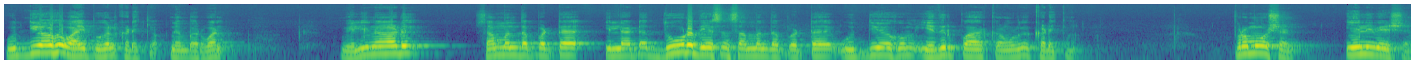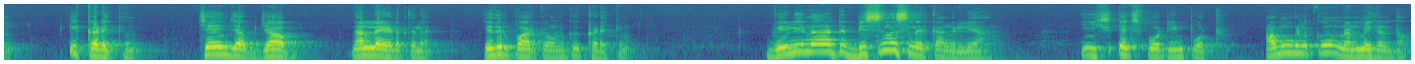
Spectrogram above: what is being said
உத்தியோக வாய்ப்புகள் கிடைக்கும். நம்பர் ஒன் வெளிநாடு சம்பந்தப்பட்ட இல்லாட்ட தூர தேசம் சம்பந்தப்பட்ட உத்தியோகம் எதிர்பார்க்கிறவங்களுக்கு கிடைக்கும். ப்ரொமோஷன் எலிவேஷன் இது கிடைக்கும். சேஞ்ச் ஆஃப் ஜாப் நல்ல இடத்துல எதிர்பார்க்கவங்களுக்கு கிடைக்கும். வெளிநாட்டு பிஸ்னஸில் இருக்காங்க இல்லையா? எக்ஸ்போர்ட் இம்போர்ட் அவங்களுக்கும் நன்மைகள் தான்.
